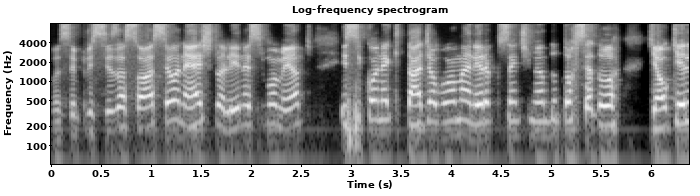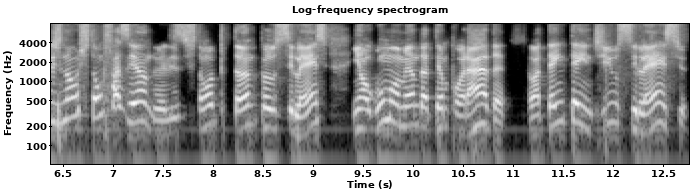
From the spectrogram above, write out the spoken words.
Você precisa só ser honesto ali nesse momento e se conectar de alguma maneira com o sentimento do torcedor, que é o que eles não estão fazendo. Eles estão optando pelo silêncio. Em algum momento da temporada, eu até entendi o silêncio,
